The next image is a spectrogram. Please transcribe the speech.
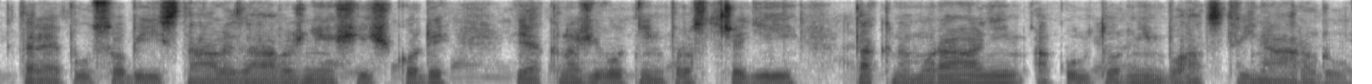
které působí stále závažnější škody jak na životním prostředí, tak na morálním a kulturním bohatství národů.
